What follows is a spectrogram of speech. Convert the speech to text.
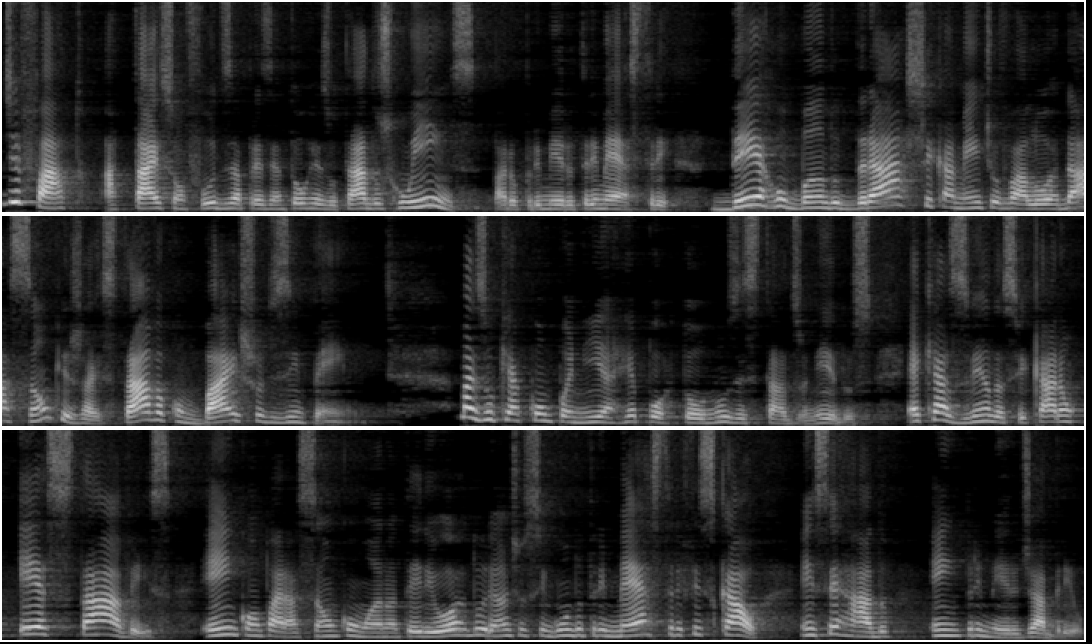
De fato, a Tyson Foods apresentou resultados ruins para o primeiro trimestre, derrubando drasticamente o valor da ação que já estava com baixo desempenho. Mas o que a companhia reportou nos Estados Unidos é que as vendas ficaram estáveis em comparação com o ano anterior durante o segundo trimestre fiscal, encerrado em 1 de abril.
